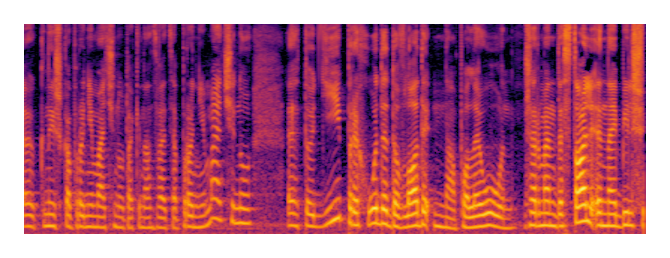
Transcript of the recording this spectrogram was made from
Е, Книжка про Німеччину так і називається про Німеччину. Е, Тоді приходить до влади Наполеон. Жермен де Сталь е, найбільш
